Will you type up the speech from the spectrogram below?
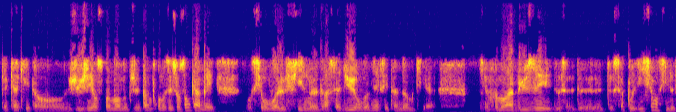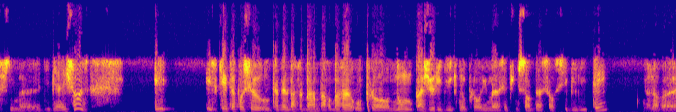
quelqu'un qui est en, jugé en ce moment, donc je ne vais pas me prononcer sur son cas, mais si on voit le film Grâce à Dieu, on voit bien que c'est un homme qui a, qui a vraiment abusé de, de, de, sa position, si le film euh, dit bien les choses. Et, et ce qui est approché au cardinal Barbarin au plan non pas juridique, mais au plan humain, c'est une sorte d'insensibilité alors, euh,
